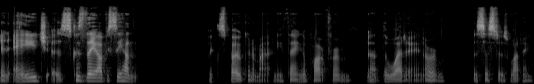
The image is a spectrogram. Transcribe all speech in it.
in ages because they obviously hadn't like spoken about anything apart from at the wedding or the sister's wedding.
